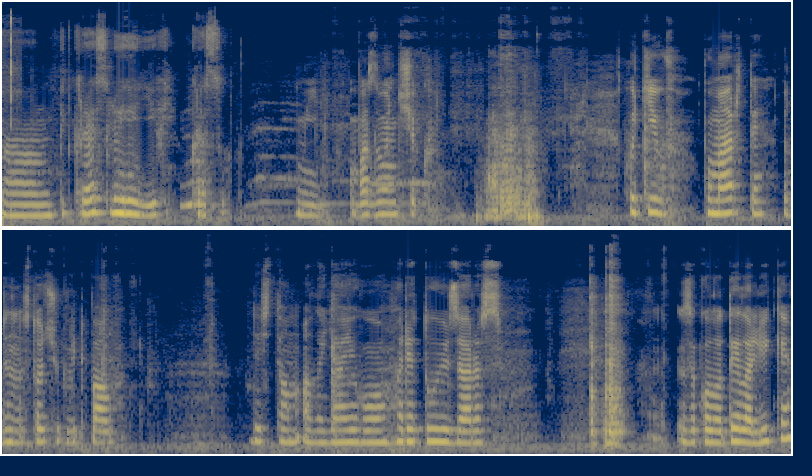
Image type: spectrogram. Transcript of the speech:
а підкреслює їх красу. Мій вазончик хотів померти, один листочок відпав десь там, але я його рятую зараз. Заколотила ліки.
